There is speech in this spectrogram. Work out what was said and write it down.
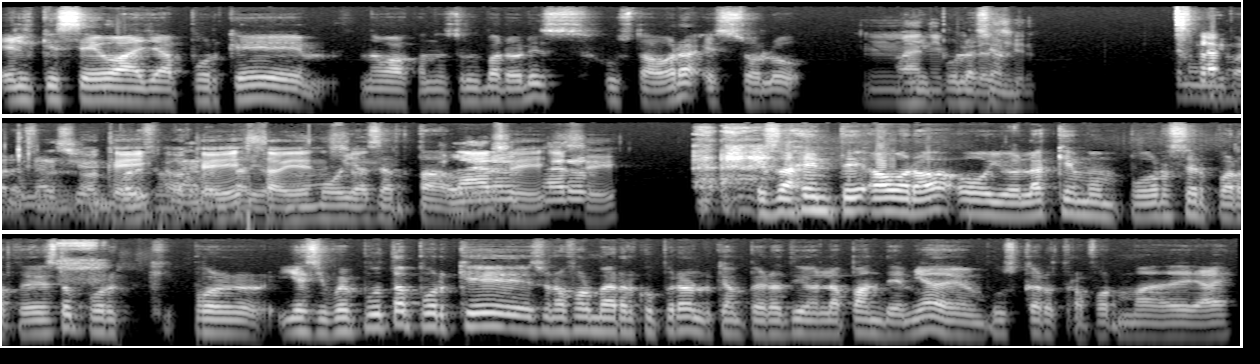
el que se vaya porque no va con nuestros valores justo ahora es solo Manipulación. Manipulación. Ok, un ok, comentario está bien, muy está- acertado. Claro. sí, sí. Esa gente ahora, obvio, la queman por ser parte de esto, porque, por, y así fue puta porque es una forma de recuperar lo que han perdido en la pandemia, deben buscar otra forma de...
